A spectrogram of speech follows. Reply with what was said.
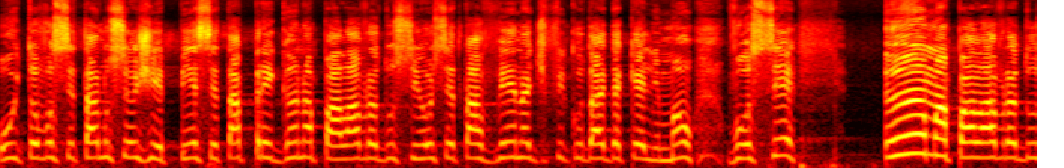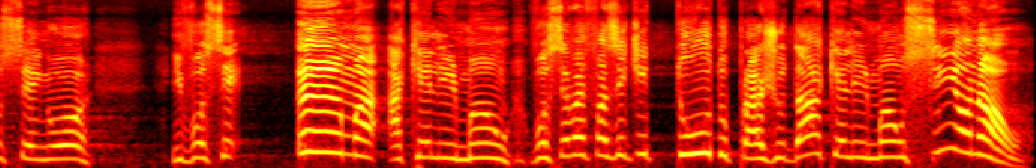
ou então você está no seu GP, você está pregando a palavra do Senhor, você está vendo a dificuldade daquele irmão, você ama a palavra do Senhor, e você ama aquele irmão, você vai fazer de tudo para ajudar aquele irmão, sim ou não?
